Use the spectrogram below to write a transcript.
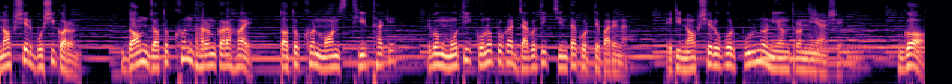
নফসের বশীকরণ। দম যতক্ষণ ধারণ করা হয়, ততক্ষণ মন স্থির থাকে এবং মতি কোনো প্রকার জাগতিক চিন্তা করতে পারে না। এটি নফসের উপর পূর্ণ নিয়ন্ত্রণ নিয়ে আসে। গ,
